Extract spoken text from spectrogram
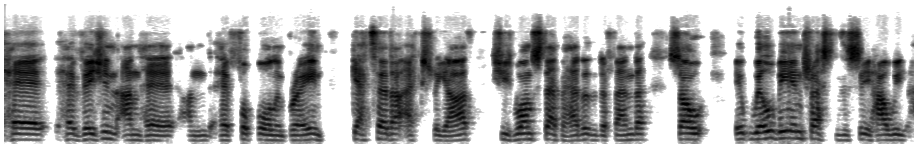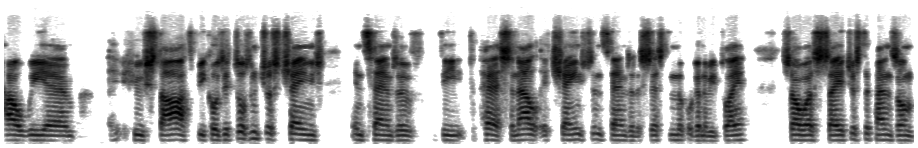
her her vision and her and her footballing brain gets her that extra yard. She's one step ahead of the defender. So it will be interesting to see how we how we um, who starts because it doesn't just change in terms of the, the personnel, it changed in terms of the system that we're going to be playing. So as I say, it just depends on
